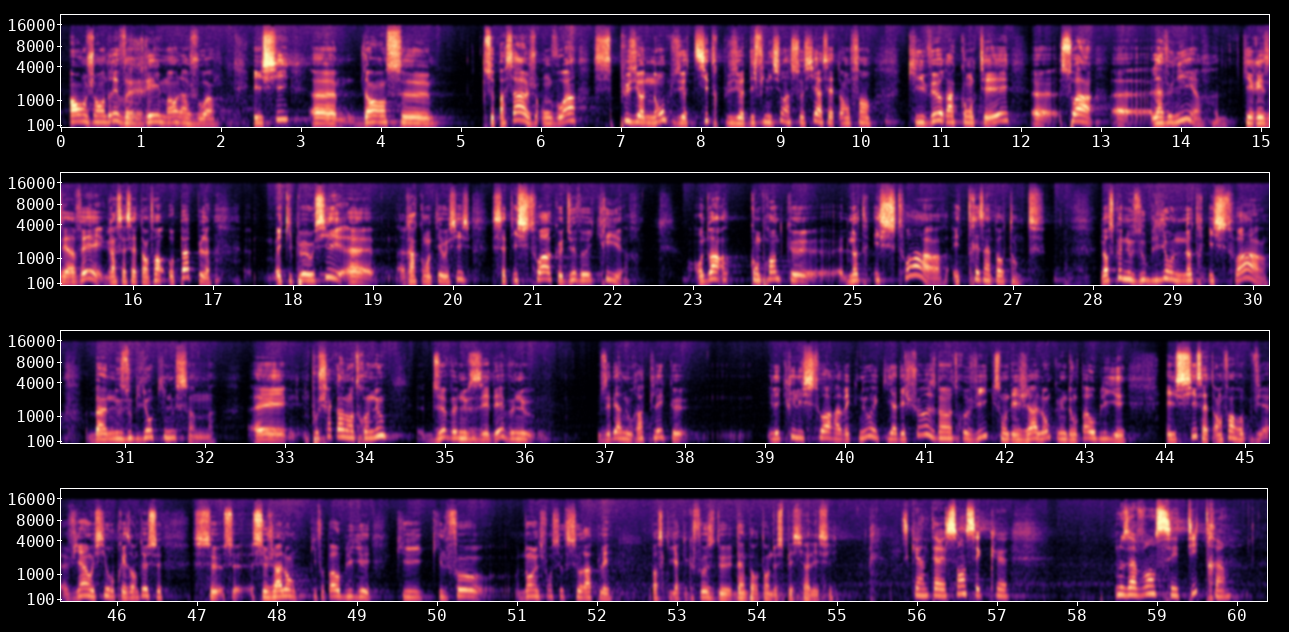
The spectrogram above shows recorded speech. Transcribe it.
engendrait vraiment la joie. Et ici, euh, dans ce, ce passage, on voit plusieurs noms, plusieurs titres, plusieurs définitions associées à cet enfant qui veut raconter euh, soit euh, l'avenir qui est réservé grâce à cet enfant au peuple, et qui peut aussi euh, raconter aussi cette histoire que Dieu veut écrire. On doit comprendre que notre histoire est très importante. Lorsque nous oublions notre histoire, ben, nous oublions qui nous sommes. Et pour chacun d'entre nous, Dieu veut nous aider, veut nous, aider à nous rappeler que il écrit l'histoire avec nous et qu'il y a des choses dans notre vie qui sont des jalons que nous ne devons pas oublier. Et ici, cet enfant vient aussi représenter ce, ce, ce- ce jalon qu'il ne faut pas oublier, qui- qu'il faut, dont il faut se, rappeler, parce qu'il y a quelque chose d'important, de, spécial ici. Ce qui est intéressant, c'est que nous avons ces titres.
